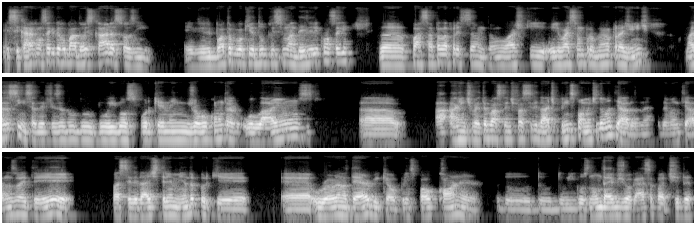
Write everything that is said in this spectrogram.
Esse cara consegue derrubar dois caras sozinho. Ele, ele bota bloqueio duplo em cima dele, ele consegue ah, passar pela pressão. Então eu acho que ele vai ser um problema pra gente. Mas assim, se a defesa do, do, do Eagles for que nem jogou contra o Lions, ah, a, a gente vai ter bastante facilidade, principalmente Devante Adams, né? Devante Adams vai ter facilidade tremenda, porque é, o Ronald Derby, que é o principal corner do, do, do Eagles, não deve jogar essa partida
